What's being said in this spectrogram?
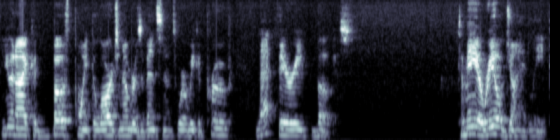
You and I could both point to large numbers of incidents where we could prove that theory bogus. To me, a real giant leap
